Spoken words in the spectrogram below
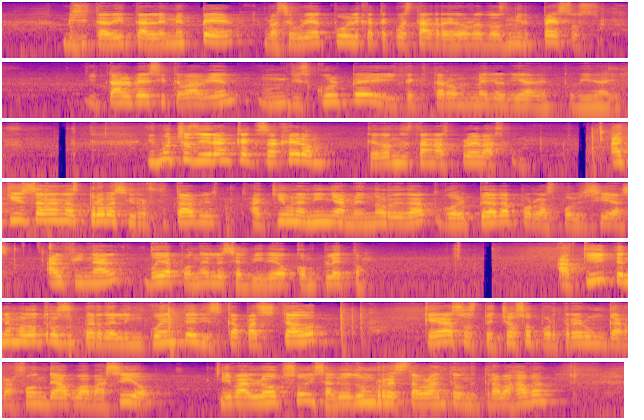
visitadita al MP, la seguridad pública te cuesta alrededor de dos mil pesos. Y tal vez si te va bien, un disculpe y te quitaron medio día de tu vida ahí. Y muchos dirán que exagero, que dónde están las pruebas. Aquí estarán las pruebas irrefutables. Aquí una niña menor de edad golpeada por las policías. Al final voy a ponerles el video completo. Aquí tenemos otro superdelincuente discapacitado que era sospechoso por traer un garrafón de agua vacío. Iba al Oxxo y salió de un restaurante donde trabajaba,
